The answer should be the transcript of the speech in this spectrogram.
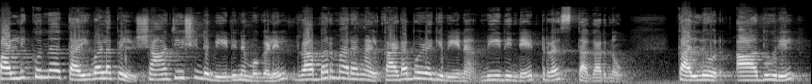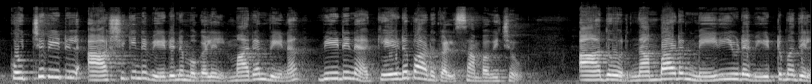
പള്ളിക്കുന്ന് തൈവളപ്പിൽ ഷാജേഷിന്റെ വീടിന് മുകളിൽ റബ്ബർ മരങ്ങൾ കടപുഴകി വീണ് വീടിന്റെ ട്രസ് തകർന്നു. കല്ലൂർ ആദൂരിൽ കൊച്ചുവീട്ടിൽ ആഷിഖിന്റെ വീടിന് മുകളിൽ മരം വീണ് വീടിന് കേടുപാടുകൾ സംഭവിച്ചു. ആദൂർ നമ്പാടൻ മേരിയുടെ വീട്ടുമതിൽ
